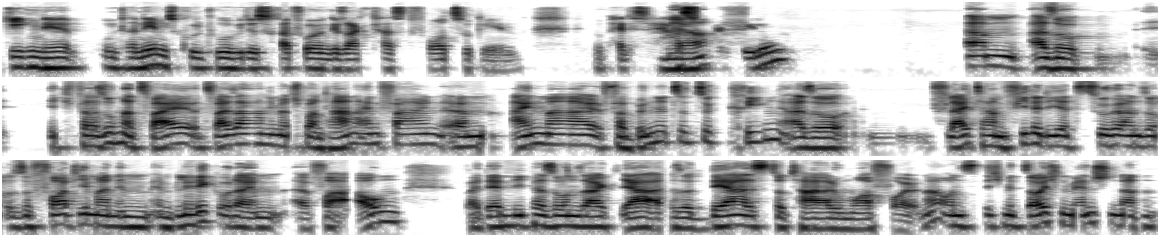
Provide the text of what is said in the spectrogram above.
gegen eine Unternehmenskultur, wie du es gerade vorhin gesagt hast, vorzugehen. Hättest, hast ja. du eine Empfehlung? Ähm, also ich versuche mal zwei, zwei Sachen, die mir spontan einfallen. Ähm, einmal Verbündete zu kriegen. Also vielleicht haben viele, die jetzt zuhören, so, sofort jemanden im, im Blick oder im, äh, vor Augen, bei der die Person sagt, ja, also der ist total humorvoll. Ne? Und sich mit solchen Menschen dann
